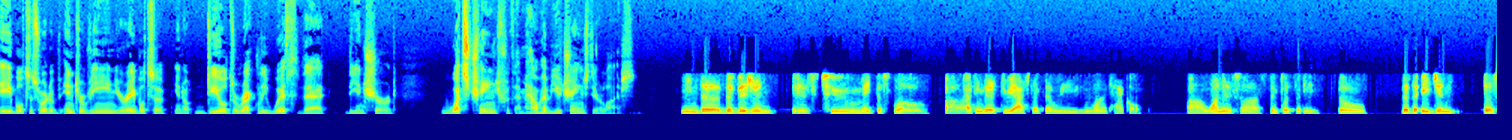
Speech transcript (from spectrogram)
able to sort of intervene, you're able to, you know, deal directly with that the insured. What's changed for them? How have you changed their lives? I mean, the the vision is to make this flow. Uh, I think there are three aspects that we we want to tackle. Uh, one is uh, simplicity. So the the agent does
